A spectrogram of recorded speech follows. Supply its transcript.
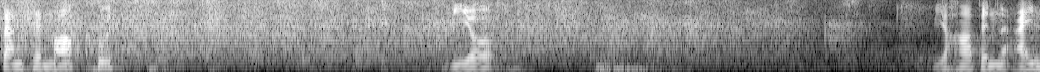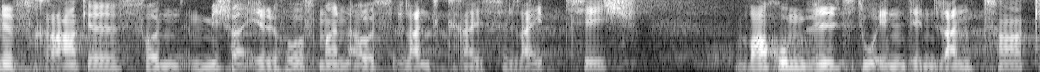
Danke, Markus. Wir, wir haben eine Frage von Michael Hofmann aus Landkreis Leipzig. Warum willst du in den Landtag,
